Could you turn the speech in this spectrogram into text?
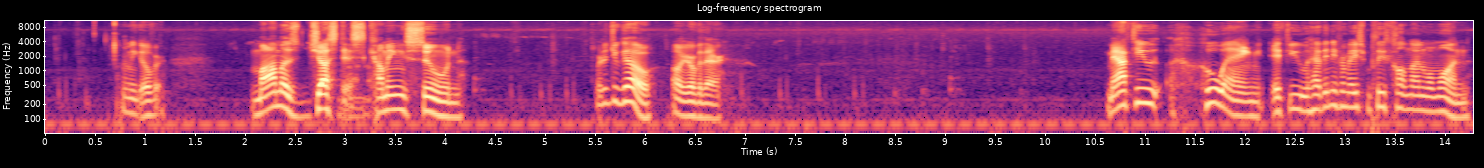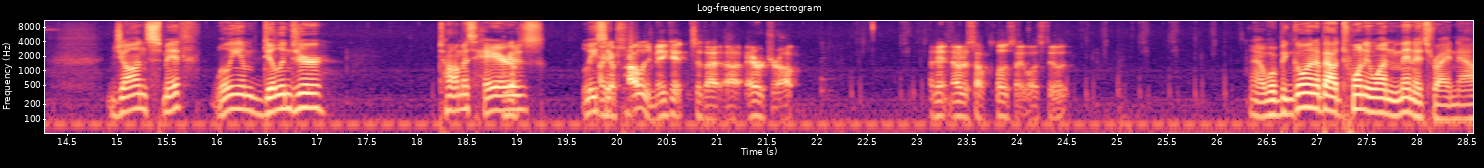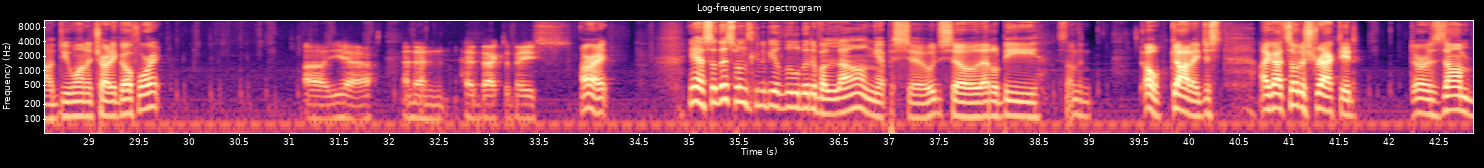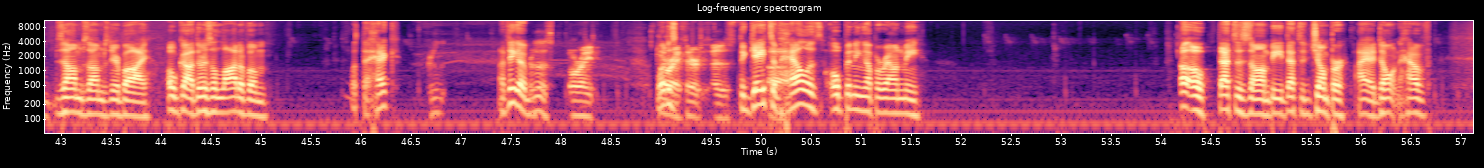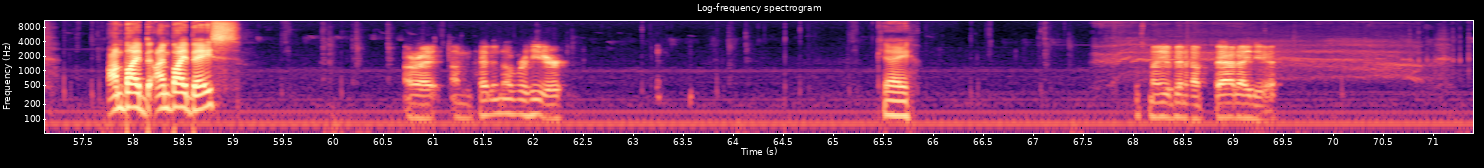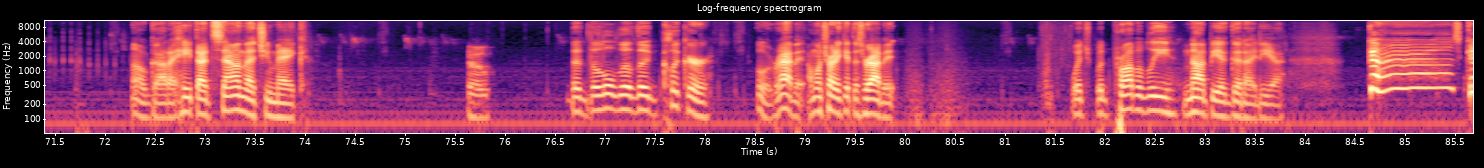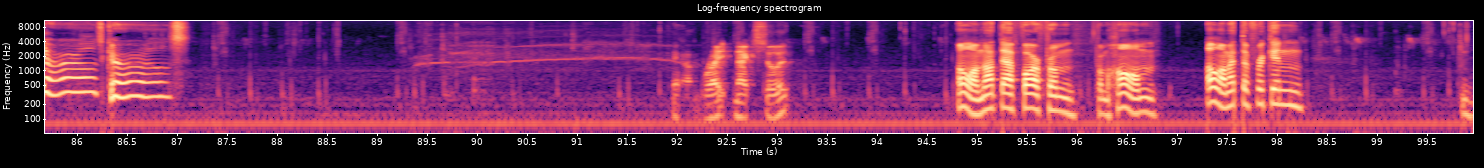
Let me go over. Mama's Justice coming soon. Where did you go? Oh, you're over there. Matthew Huang, if you have any information, please call 911. John Smith, William Dillinger, Thomas Hares, I Lisa. could probably make it to that uh, airdrop. I didn't notice how close I was to it. Uh, we've been going about 21 minutes right now. Do you want to try to go for it? Uh, yeah, and then head back to base. All right. Yeah, so this one's going to be a little bit of a long episode, so that'll be something. Oh, God, I just. I got so distracted. There are zom zom zoms nearby. Oh, God, there's a lot of them. What the heck? I think I, There's a store right, What is- right there says the gates of uh, hell is opening up around me. Uh oh, that's a zombie. That's a jumper. I don't have. I'm by. I'm by base. All right, I'm heading over here. Okay. This may have been a bad idea. Oh God, I hate that sound that you make. So, The the the, the clicker. Oh, a rabbit. I'm gonna try to get this rabbit. Which would probably not be a good idea. Girls, girls, girls. yeah, right next to it. Oh, I'm not that far from from home. Oh, I'm at the freaking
